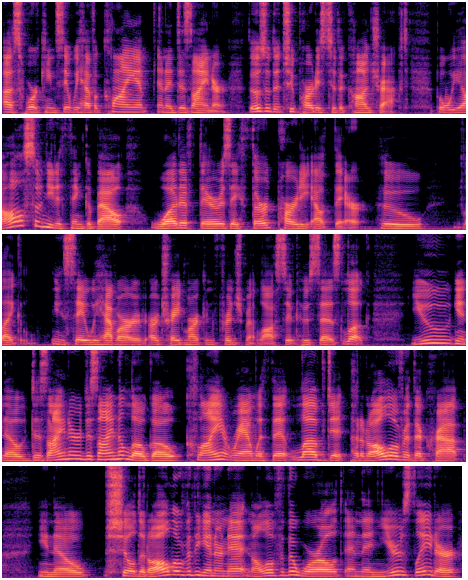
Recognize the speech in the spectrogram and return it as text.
us working, say we have a client and a designer. Those are the two parties to the contract. But we also need to think about what if there is a third party out there who, like, you say we have our, our trademark infringement lawsuit, who says, look, you, you know, designer designed a logo, client ran with it, loved it, put it all over the crap you know, shilled it all over the internet and all over the world. And then years later,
